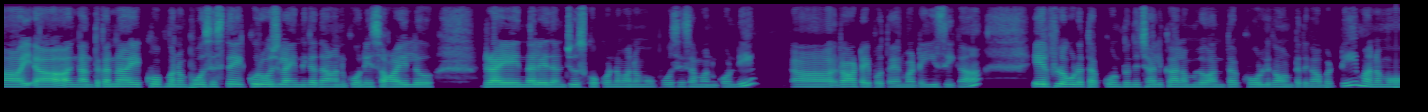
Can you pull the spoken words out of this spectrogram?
ఆహ్, అంతకన్నా ఎక్కువ మనం పోసేస్తే ఎక్కువ రోజులు అయింది కదా అనుకోని సాయిల్ డ్రై అయిందా లేదా అని చూసుకోకుండా మనము పోసేసామనుకోండి, అనుకోండి రాట్ అయిపోతాయి అనమాట ఈజీగా. ఎయిర్ ఫ్లో కూడా తక్కువ ఉంటుంది చలికాలంలో అంత కోల్డ్‌గా ఉంటుంది కాబట్టి, మనము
